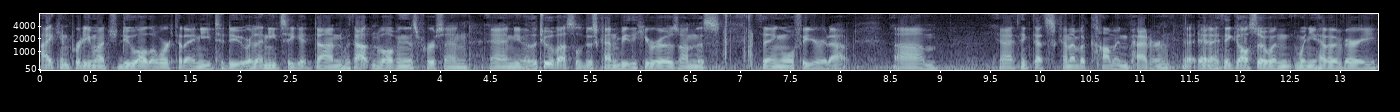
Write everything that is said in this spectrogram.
I can pretty much do all the work that I need to do or that needs to get done without involving this person. And you know, the two of us will just kind of be the heroes on this thing. We'll figure it out. Um, yeah, I think that's kind of a common pattern. And I think also when when you have a very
